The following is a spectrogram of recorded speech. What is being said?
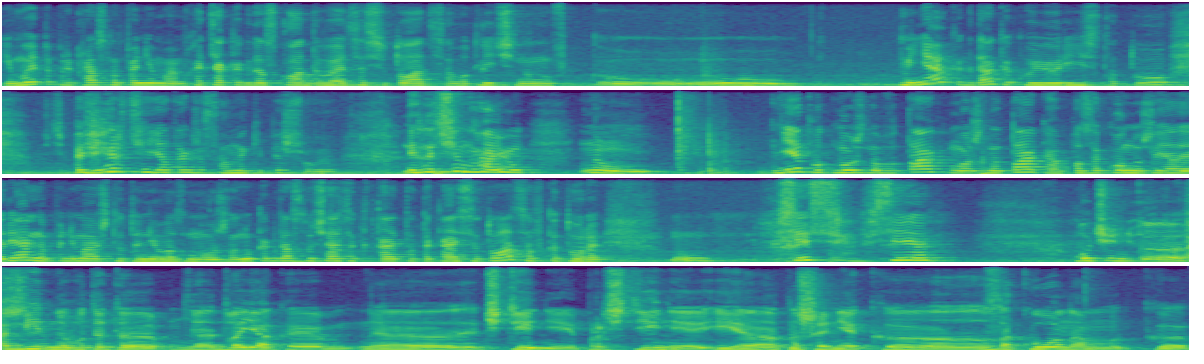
И мы это прекрасно понимаем. Хотя, когда складывается ситуация, вот лично ну, у меня, когда как у юриста, то, поверьте, я так же самое кипишую. И начинаю, ну, нет, вот можно вот так, можно так, а по закону же я реально понимаю, что это невозможно. Ну, когда случается какая-то такая ситуация, в которой ну, все, все очень э, обидно вот это э, двоякое э, чтение, прочтение и отношение к э, законам, к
